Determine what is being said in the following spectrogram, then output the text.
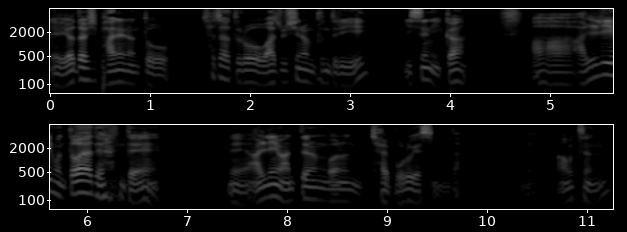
예, 8시 반에는 또 찾아 들어와 주시는 분들이 있으니까 아 알림은 떠야 되는데 네 알림 안 뜨는 거는 잘 모르겠습니다. 네 아무튼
